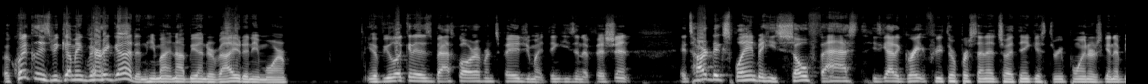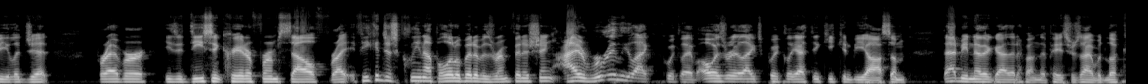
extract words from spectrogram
But Quickley is becoming very good, and he might not be undervalued anymore. If you look at his basketball reference page, you might think he's inefficient. It's hard to explain, but he's so fast. He's got a great free throw percentage, so I think his three pointer is going to be legit forever. He's a decent creator for himself, right? If he could just clean up a little bit of his rim finishing, I really like Quickley. I've always really liked Quickley. I think he can be awesome. That'd be another guy that if I'm the Pacers, I would look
